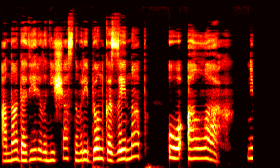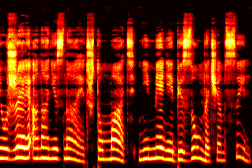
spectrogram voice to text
Она доверила несчастного ребенка Зейнаб? О, Аллах! Неужели она не знает, что мать не менее безумна, чем сын?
